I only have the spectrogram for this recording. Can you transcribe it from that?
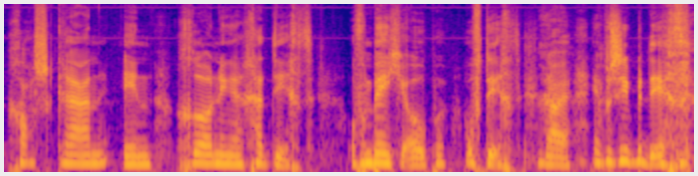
gaskraan in Groningen gaat dicht. Of een beetje open of dicht. Nou ja, in principe dicht.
